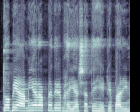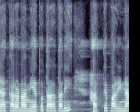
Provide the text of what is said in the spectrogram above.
তবে আমি আর আপনাদের ভাইয়ার সাথে হেঁটে পারি না, কারণ আমি এত তাড়াতাড়ি হাঁটতে পারি না।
